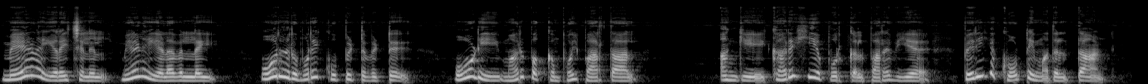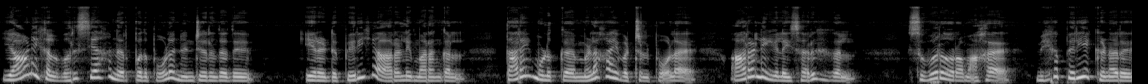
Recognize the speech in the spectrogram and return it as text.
மேள இரைச்சலில் மேலே எழவில்லை. ஓரிரு முறை கூப்பிட்டுவிட்டு ஓடி மறுபக்கம் போய் பார்த்தாள். அங்கே கருகிய பொருட்கள் பரவிய பெரிய கோட்டை மதில்தான் யானைகள் வரிசையாக நிற்பது போல நின்றிருந்தது. இரண்டு பெரிய அரளி மரங்கள் தரை முழுக்க மிளகாய் வற்றல் போல அரளி இலை சருகுகள் சுவரோரமாக மிகப்பெரிய கிணறு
